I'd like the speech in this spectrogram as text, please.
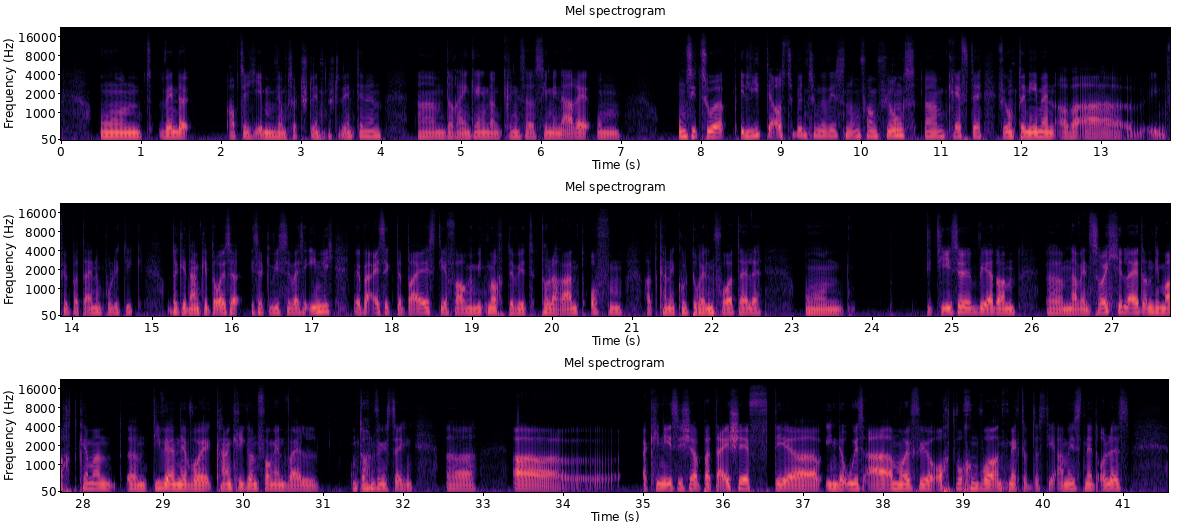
Und wenn da hauptsächlich eben, wir haben gesagt, Studenten, Studentinnen ähm, da reingehen, dann kriegen sie Seminare, um, um sie zur Elite auszubilden, zu einem gewissen Umfang, Führungskräfte für Unternehmen, aber auch für Parteien und Politik. Und der Gedanke da ist ja, ist ja gewisse Weise ähnlich, weil bei Isaac dabei ist, die Erfahrungen mitmacht, der wird tolerant, offen, hat keine kulturellen Vorteile und die These wäre dann, ähm, na, wenn solche Leute an die Macht kommen, ähm, die werden ja wohl keinen Krieg anfangen, weil, unter Anführungszeichen, äh, äh, ein chinesischer Parteichef, der in der USA einmal für acht Wochen war und gemerkt hat, dass die Amis nicht alles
